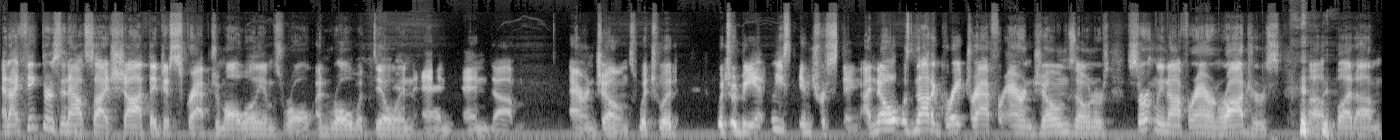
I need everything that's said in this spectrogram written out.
And I think there's an outside shot they just scrap Jamaal Williams' role and roll with Dillon and and um, Aaron Jones, which would which would be at least interesting. I know it was not a great draft for Aaron Jones owners, certainly not for Aaron Rodgers, uh, but um,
